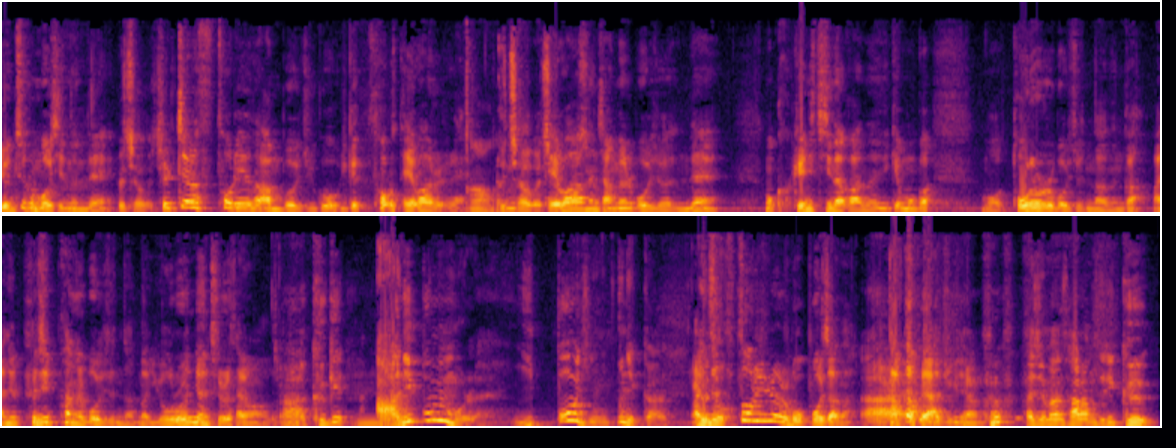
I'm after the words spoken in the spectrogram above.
연출은 멋있는데 그렇죠, 그렇죠. 실제로 스토리는 안 보여주고 이렇게 서로 대화를 해. 아, 그렇죠, 그렇죠. 대화하는 장면을 보여주는데 뭔가 괜히 지나가는 이게 뭔가 뭐 도로를 보여준다든가 아니면 표지판을 보여준다든가 이런 연출을 사용하거든요. 아 그게 안 이쁘면 몰라요. 이뻐진 이쁘니까. 아니 근데 스토리를 못 보잖아. 아. 답답해 아주 그냥. 하지만 사람들이 그,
